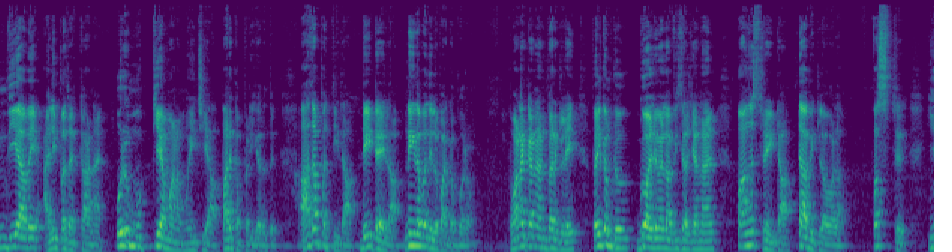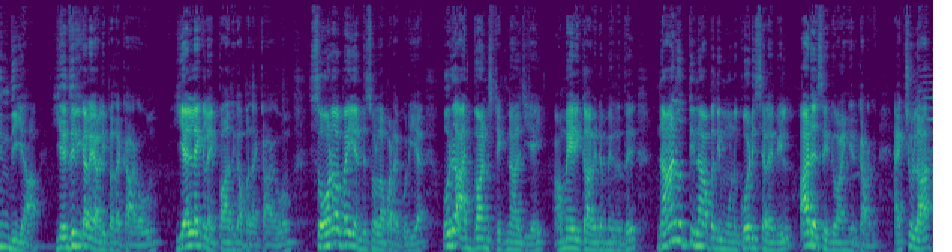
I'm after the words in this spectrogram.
இந்தியாவை அழிப்பதற்கான ஒரு முக்கியமான முயற்சியாக பார்க்கப்படுகிறது. அதை பற்றி தான் டீட்டெயிலாக நீங்கள் பதிலில் பார்க்க போகிறோம் வணக்கம் நண்பர்களே welcome to Gold Well official channel வாங்க ஸ்ட்ரெயிட்டாக டாபிக்ல வரலாம் ஃபஸ்ட்டு இந்தியா எதிரிகளை அழிப்பதற்காகவும் எல்லைகளை பாதுகாப்பதற்காகவும் சோனோபை என்று சொல்லப்படக்கூடிய ஒரு அட்வான்ஸ் டெக்னாலஜியை அமெரிக்காவிடமிருந்து நானூற்றி நாற்பத்தி மூணு கோடி செலவில் ஆர்டர் செய்து வாங்கியிருக்காங்க. ஆக்சுவலாக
